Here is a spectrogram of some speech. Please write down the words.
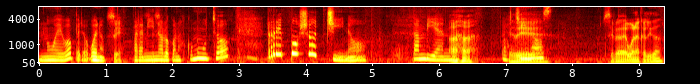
nuevo, pero bueno, Sí. para mí sí, no sí. lo conozco mucho. Repollo chino, también. Ajá. Los Es de- chinos. ¿Será de buena calidad?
